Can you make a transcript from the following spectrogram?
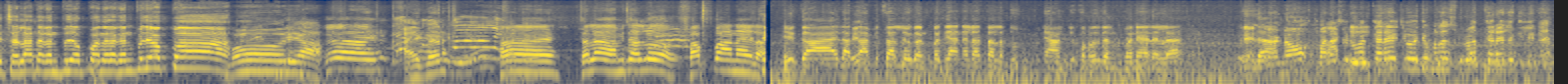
अरे चला आता गणपती बाप्पा आणायला गणपती बाप्पा! मोर्या. काय कर? हाय. चला आम्ही चाललो. बाप्पा आणायला. हे काय आता आम्ही चाललो गणपती आणायला. चला तुम्ही आमच्यासोबत गणपती आणायला. मित्रांनो मला सुरुवात करायची होती मला सुरुवात करायला दिली नाही.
